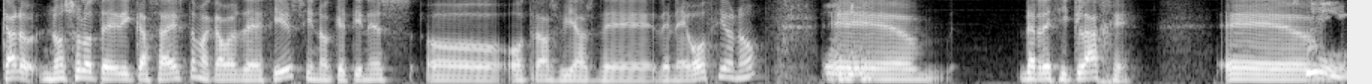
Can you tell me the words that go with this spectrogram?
claro, no solo te dedicas a esto, me acabas de decir, sino que tienes oh, otras vías de, de negocio, ¿no? Eh, de reciclaje. Eh, Sí,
